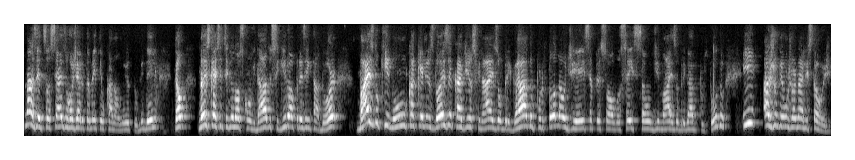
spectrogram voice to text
nas redes sociais. O Rogério também tem o canal no YouTube dele. Então, não esquece de seguir o nosso convidado, seguir o apresentador. Mais do que nunca, aqueles dois recadinhos finais. Obrigado por toda a audiência, pessoal. Vocês são demais. Obrigado por tudo. E ajudem um jornalista hoje.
